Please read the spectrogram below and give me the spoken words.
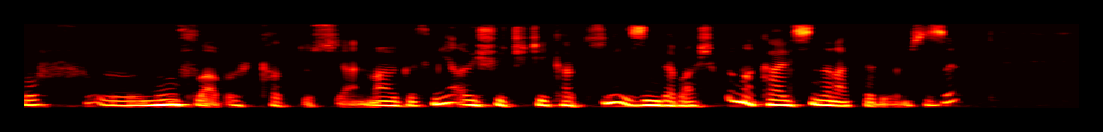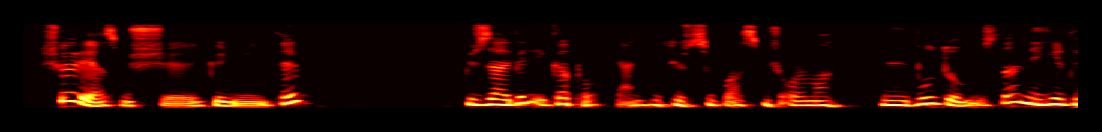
of uh, Moonflower kaktüs yani Margaret Mee Ayşe Çiçeği kaktüsünün izinde başlıklı makalesinden aktarıyorum size. Şöyle yazmış e, günlüğünde güzel bir igapo yani bir tür su basmış orman e, bulduğumuzda nehirde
